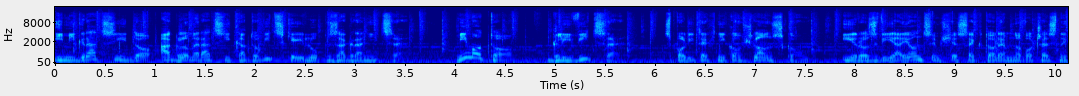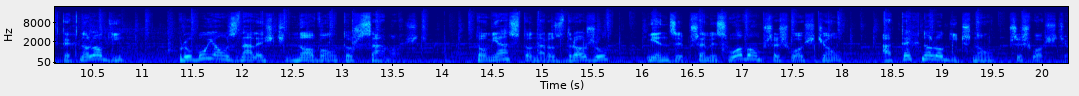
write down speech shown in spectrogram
i migracji do aglomeracji katowickiej lub za granicę. Mimo to Gliwice z Politechniką Śląską i rozwijającym się sektorem nowoczesnych technologii próbują znaleźć nową tożsamość. To miasto na rozdrożu między przemysłową przeszłością a technologiczną przyszłością.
